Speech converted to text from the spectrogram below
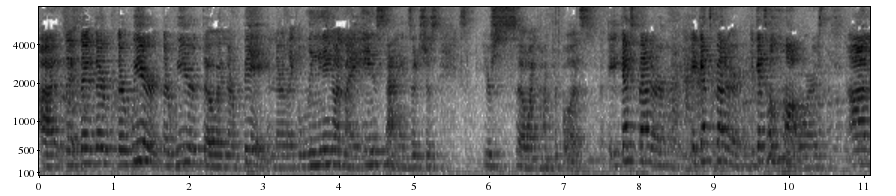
Uh, they're, they're, they're, they're weird. They're weird though, and they're big, and they're like leaning on my insides, which just you're so uncomfortable. It's it gets better. It gets better. It gets a lot worse. Um,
